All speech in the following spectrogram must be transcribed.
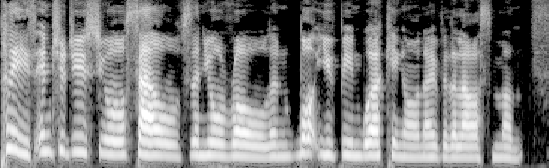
please introduce yourselves and your role and what you've been working on over the last month.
